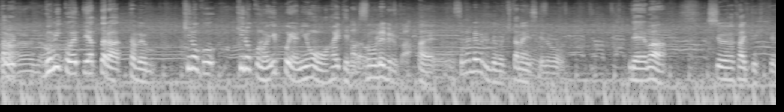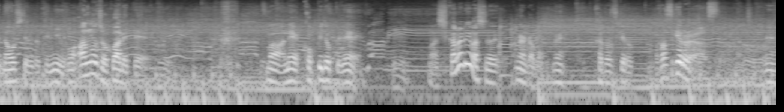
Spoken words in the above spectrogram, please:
多分ゴミこうやってやったら多分キノコキノコの1本や2本は入ってるだろう。あそのレベルか。はい。そのレベルでは汚いんですけど。でまあ父親が帰ってきて直してる時にもう案の定バレてまあねこっぴどくねまあ叱られはしないなんかもうね片付けろ片付けろよ。つってね。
